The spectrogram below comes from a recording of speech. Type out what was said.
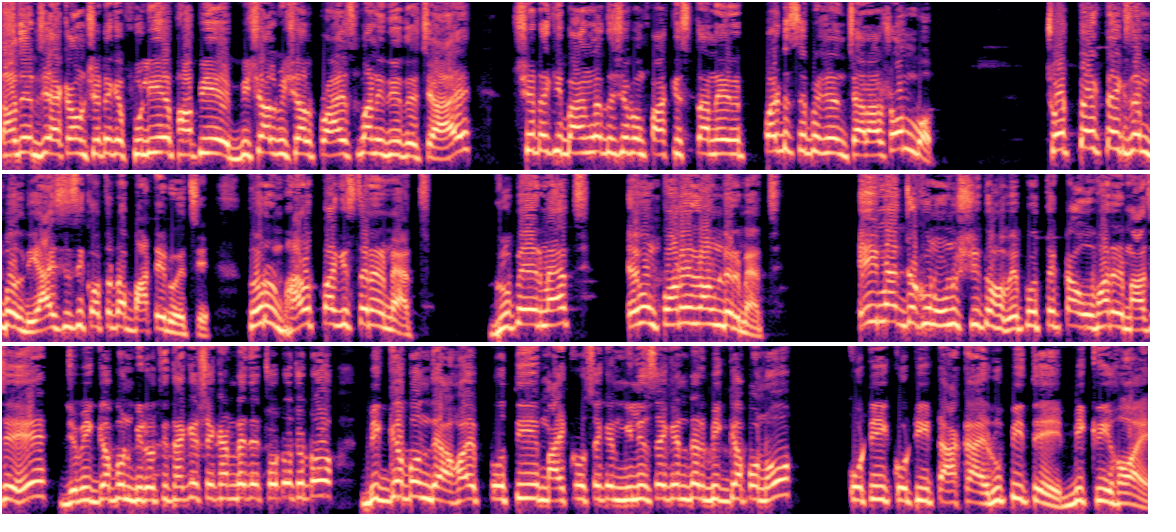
তাদের যে অ্যাকাউন্ট সেটাকে ফুলিয়ে ফাঁপিয়ে বিশাল বিশাল প্রাইজ মানি দিতে চায়, সেটা কি বাংলাদেশ এবং পাকিস্তানের পার্টিসিপেশন ছাড়া সম্ভব? ছোট্ট একটা এক্সাম্পল দিই আইসিসি কতটা বাটে রয়েছে। ধরুন, ভারত পাকিস্তানের ম্যাচ গ্রুপের ম্যাচ এবং পরের রাউন্ডের ম্যাচ এই ম্যাচ যখন অনুষ্ঠিত হবে, প্রত্যেকটা ওভারের মাঝে যে বিজ্ঞাপন বিরতি থাকে, সেখানটায় যে ছোট ছোট বিজ্ঞাপন দেওয়া হয়, প্রতি মাইক্রো সেকেন্ড মিলি সেকেন্ডের বিজ্ঞাপনও কোটি কোটি টাকায়, রুপিতে বিক্রি হয়।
